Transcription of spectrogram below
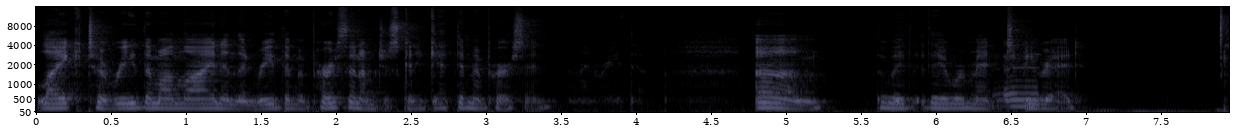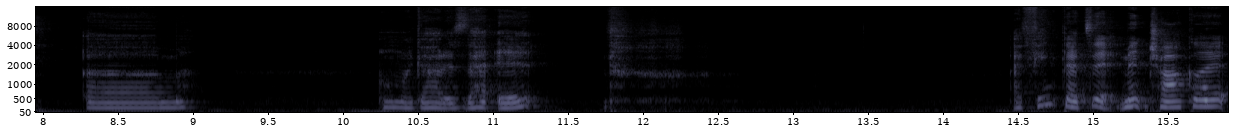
like to read them online and then read them in person. I'm just going to get them in person and then read them. Um, the way that they were meant to be read. Um, oh my god, is that it? I think that's it. Mint chocolate,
